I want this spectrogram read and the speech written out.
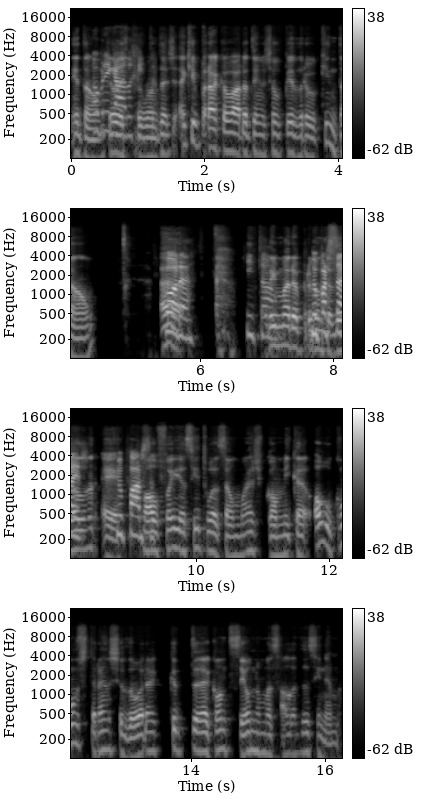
Então, Obrigada, Rita. perguntas. Aqui para acabar eu tenho o seu Pedro Quintão. A Bora! Então, primeira pergunta parceiro, dele é meu qual foi a situação mais cómica ou constrangedora que te aconteceu numa sala de cinema?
